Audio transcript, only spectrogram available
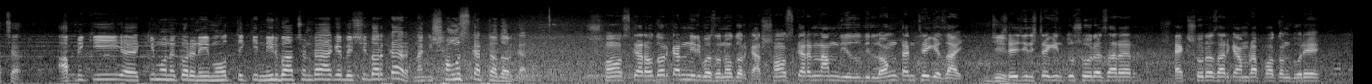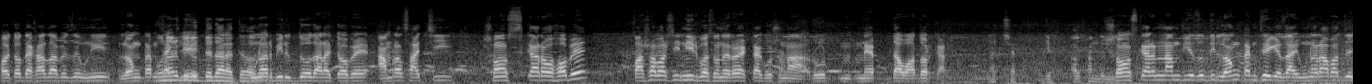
আচ্ছা আপনি কি কি মনে করেন এই মুহূর্তে কি নির্বাচনটা আগে বেশি দরকার নাকি সংস্কারটা দরকার? সংস্কারও দরকার নির্বাচনও দরকার। সংস্কারের নাম দিয়ে যদি লং টাইম থেকে যায় সেই জিনিসটা কিন্তু সৌরাচারের এক সৌরাচারকে আমরা পতন করে হয়তো দেখা যাবে যে উনি লং টাইম ওনার বিরুদ্ধে দাঁড়াতে হবে। ওনার বিরুদ্ধেও দাঁড়াতে হবে। আমরা চাচ্ছি সংস্কারও হবে পাশাপাশি নির্বাচনেরও একটা ঘোষণা রোড ম্যাপ দেওয়া দরকার। আচ্ছা আলহামদুলিল্লাহ। সংস্কারের নাম দিয়ে যদি লং টাইম থেকে যায় উনার আবার যে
